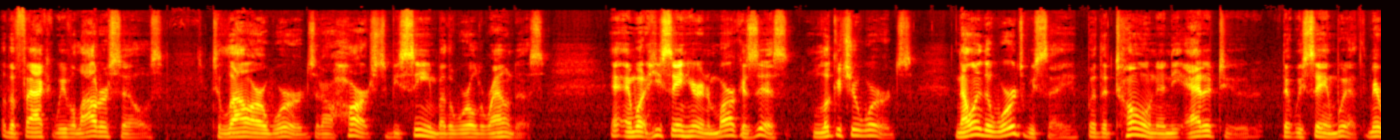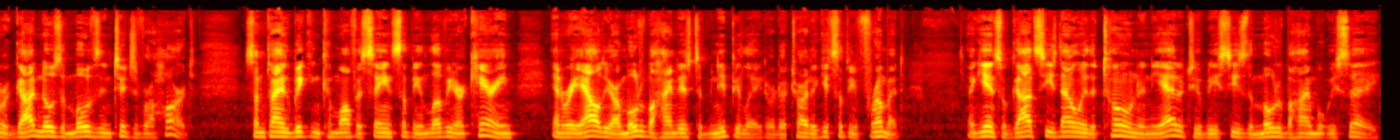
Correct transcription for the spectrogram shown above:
of the fact that we've allowed ourselves to allow our words and our hearts to be seen by the world around us. And, what he's saying here in Mark is this look at your words not only the words we say, but the tone and the attitude that we say them with. Remember, God knows the motives and intentions of our heart. Sometimes we can come off as saying something loving or caring, and in reality, our motive behind it is to manipulate or to try to get something from it. Again, so God sees not only the tone and the attitude, but He sees the motive behind what we say.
